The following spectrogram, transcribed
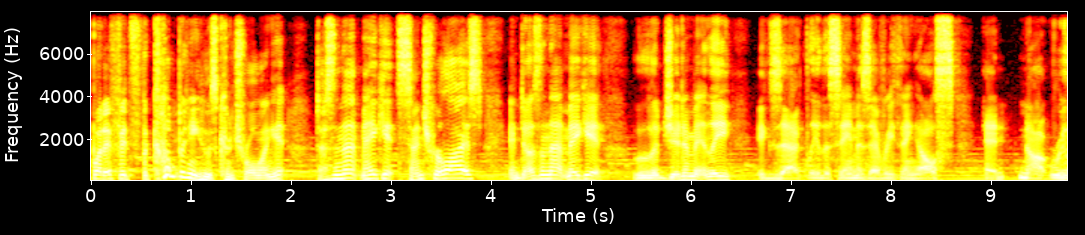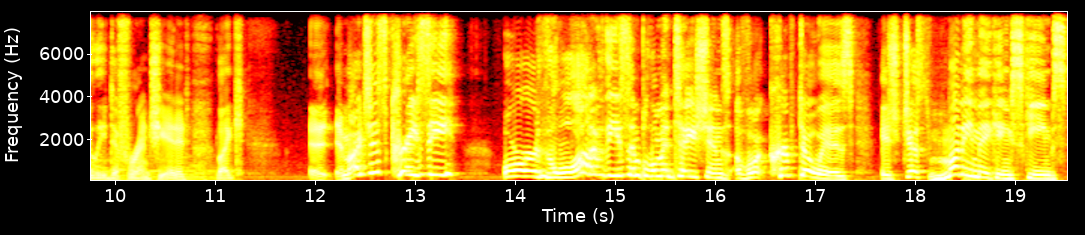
But if it's the company who's controlling it, doesn't that make it centralized? And doesn't that make it legitimately exactly the same as everything else and not really differentiated. Like, am I just crazy? Or a lot of these implementations of what crypto is, is just money making schemes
